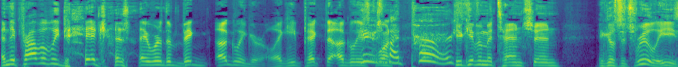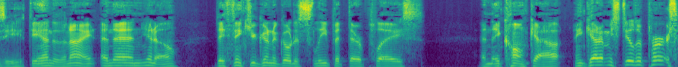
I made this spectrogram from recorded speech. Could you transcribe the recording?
And they probably did because they were the big ugly girl. Like he picked the ugliest Here's one. my purse. You give him attention. He goes, it's real easy at the end of the night. And then, you know, they think you're going to go to sleep at their place and they conk out. And you got up and steal their purse.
